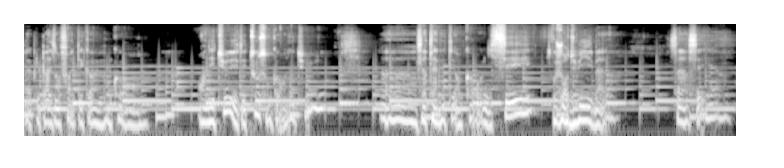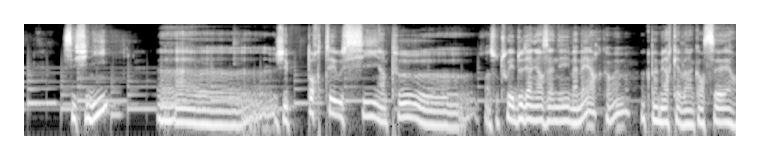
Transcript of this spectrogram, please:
la plupart des enfants étaient quand même encore en, études, ils étaient tous encore en études. Euh, certains étaient encore au lycée. Aujourd'hui, ben, ça c'est c'est fini. Euh, j'ai porté aussi un peu, euh, enfin, surtout les deux dernières années, ma mère quand même. Donc ma mère qui avait un cancer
